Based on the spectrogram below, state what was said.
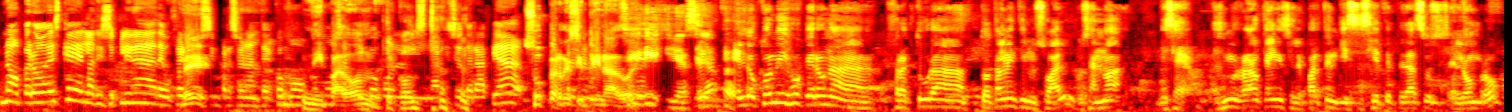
no, pero es que la disciplina de Eugenio Sí. es impresionante. Como, Ni dónde, aplicó te con consta. la fisioterapia. Súper disciplinado. ¿eh? Sí, Y es el- cierto. El, doctor me dijo que era una fractura totalmente inusual, o sea, no, dice, es muy raro que a alguien se le parten 17 pedazos el hombro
